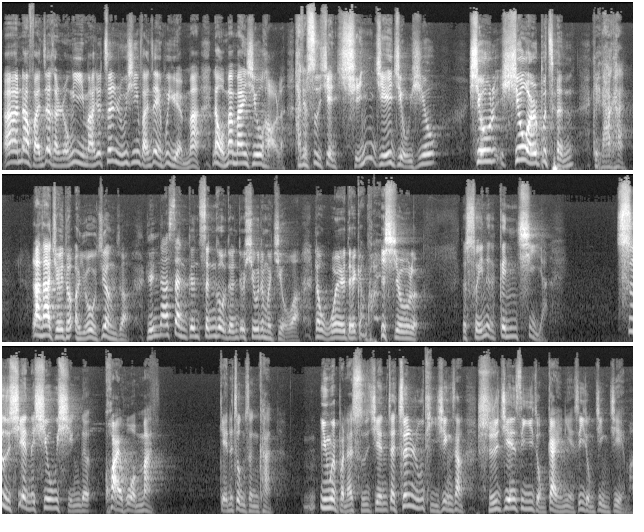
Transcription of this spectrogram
啊，那反正很容易嘛，就真如心，反正也不远嘛，那我慢慢修好了。他就视线勤劫久修，修修而不成给他看，让他觉得哎呦这样子啊，连他善根深厚的人都修那么久啊，那我也得赶快 修了。随那个根气呀，视线的修行的快或慢，给了众生看。因为本来时间在真如体性上，时间是一种概念，是一种境界嘛，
